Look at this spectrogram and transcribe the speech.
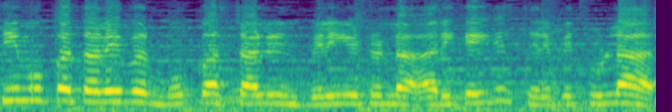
திமுக தலைவர் மு ஸ்டாலின் வெளியிட்டுள்ள அறிக்கையில் தெரிவித்துள்ளார்.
